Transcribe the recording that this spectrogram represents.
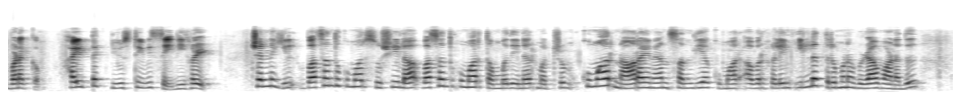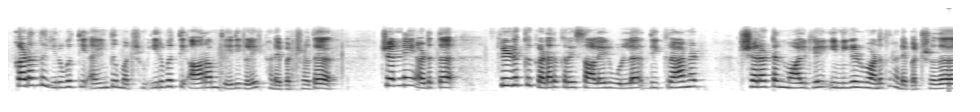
வணக்கம். ஹைடெக் நியூஸ் டிவி செய்திகள். சென்னையில் வசந்தகுமார் சுஷீலா வசந்தகுமார் தம்பதியினர் மற்றும் குமார் நாராயணன் சந்தியா குமார் அவர்களின் இல்ல திருமண விழாவானது கடந்த இருபத்தி ஐந்து மற்றும் இருபத்தி ஆறாம் தேதிகளில் நடைபெற்றது. சென்னை அடுத்த கிழக்கு கடற்கரை சாலையில் உள்ள தி கிரானட் ஷெரட்டன் மாளிகையில் இந்நிகழ்வானது நடைபெற்றது.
